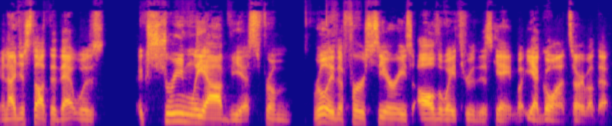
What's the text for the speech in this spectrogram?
and I just thought that that was extremely obvious from really the first series all the way through this game. But yeah, go on. Sorry about that.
